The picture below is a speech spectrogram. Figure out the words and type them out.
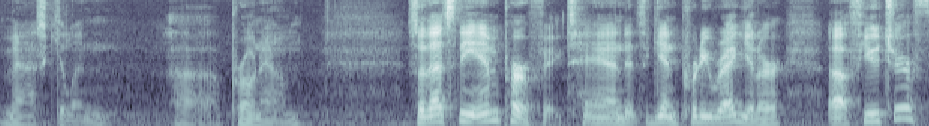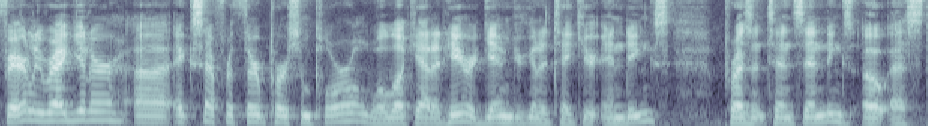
masculine uh, pronoun. So that's the imperfect, and it's again pretty regular. Uh, future, fairly regular, uh, except for third person plural. We'll look at it here. Again, you're going to take your endings, present tense endings, ost,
